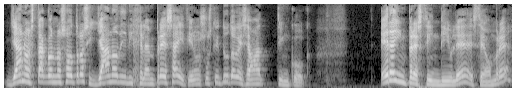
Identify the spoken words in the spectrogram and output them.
ya no está con nosotros y ya no dirige la empresa y tiene un sustituto que se llama Tim Cook. ¿Era imprescindible este hombre?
